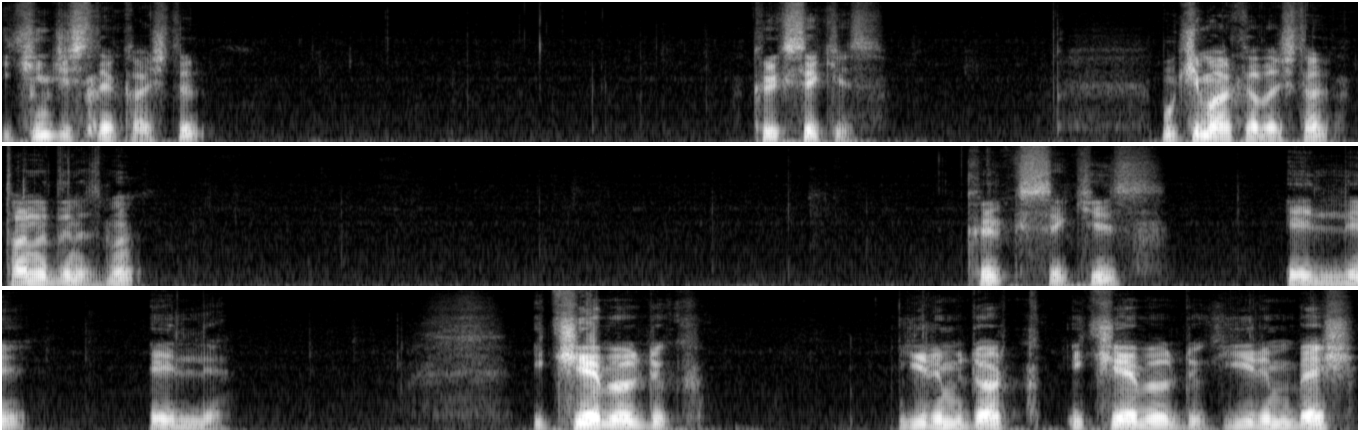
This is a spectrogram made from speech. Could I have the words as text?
İkincisinde kaçtır? 48. Bu kim arkadaşlar? Tanıdınız mı? 48, 50, 50. 2'ye böldük 24, 2'ye böldük 25,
